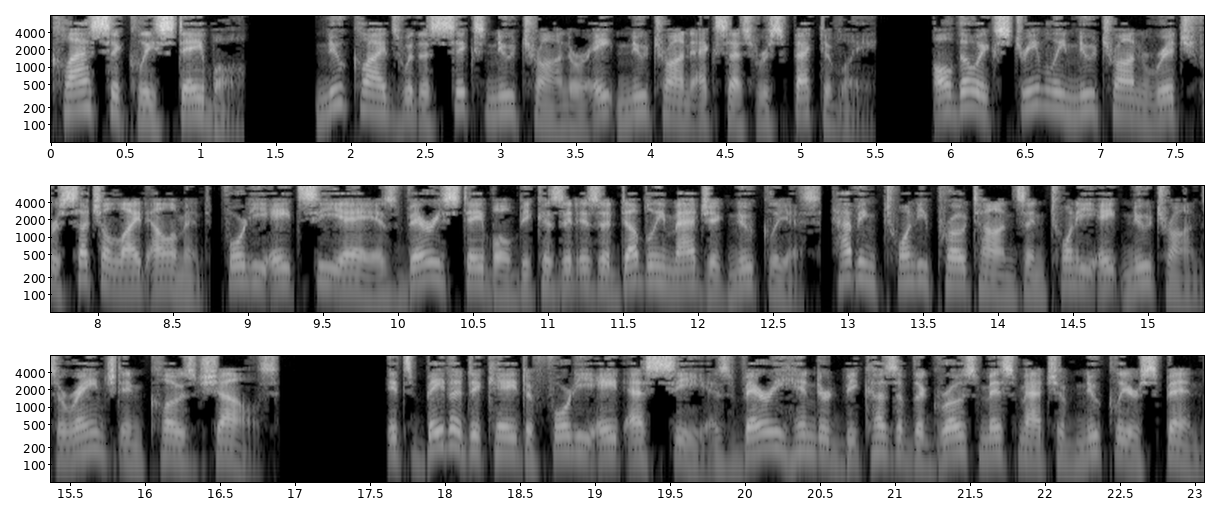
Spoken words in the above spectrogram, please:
classically stable nuclides with a 6 neutron or 8 neutron excess respectively. Although extremely neutron-rich for such a light element, 48Ca is very stable because it is a doubly magic nucleus, having 20 protons and 28 neutrons arranged in closed shells. Its beta decay to 48 Sc is very hindered because of the gross mismatch of nuclear spin.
